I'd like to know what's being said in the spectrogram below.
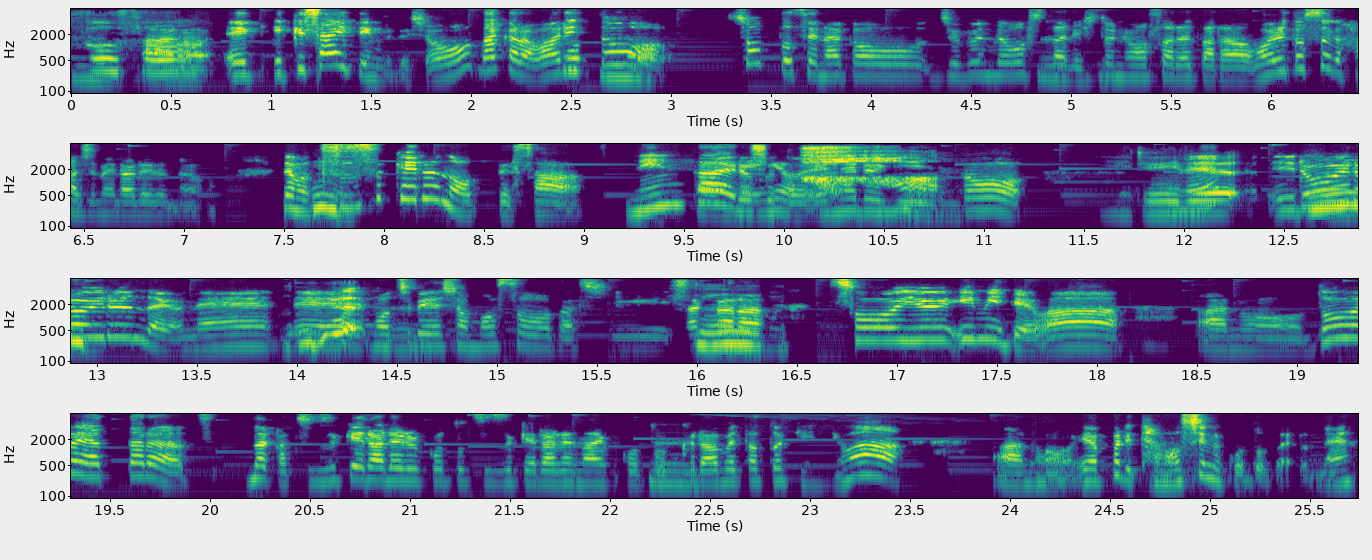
うそうそう。あのエエキサイティングでしょ？だから割と、ちょっと背中を自分で押したり人に押されたら割とすぐ始められるのよ。でも続けるのってさ、忍耐力とエネルギーと、いるいねる。、いろいろいるんだよね。うん。で、うんモチベーションもそうだし、だから、そういう意味では、あの、どうやったら、つなんか続けられること、続けられないことを比べたときには、あの、やっぱり楽しむことだよね。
